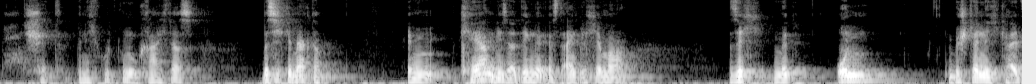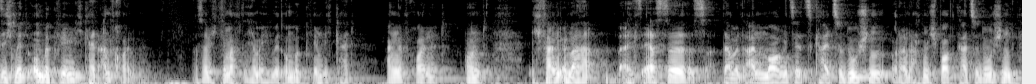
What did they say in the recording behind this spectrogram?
Boah, shit, bin ich gut genug, reicht das? Bis ich gemerkt habe, im Kern dieser Dinge ist eigentlich immer, sich mit Unbeständigkeit, sich mit Unbequemlichkeit anfreunden. Was habe ich gemacht? Ich habe mich mit Unbequemlichkeit angefreundet und ich fange immer als erstes damit an, morgens jetzt kalt zu duschen oder nach dem Sport kalt zu duschen.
